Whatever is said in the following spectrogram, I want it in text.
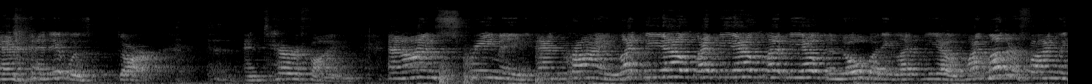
And, and it was dark and terrifying. And I'm screaming and crying, Let me out, let me out, let me out. And nobody let me out. My mother finally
